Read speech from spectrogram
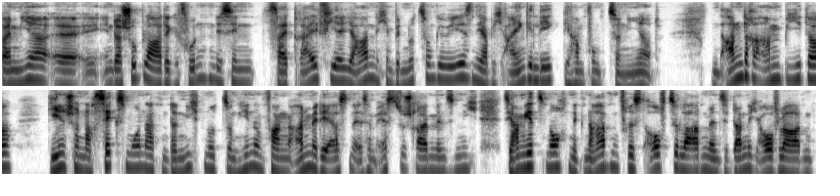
bei mir äh, in der Schublade gefunden, die sind seit drei, vier Jahren nicht in Benutzung gewesen, die habe ich eingelegt, die haben funktioniert. Und andere Anbieter gehen schon nach sechs Monaten der Nichtnutzung hin und fangen an, mir die ersten SMS zu schreiben, wenn sie nicht, sie haben jetzt noch eine Gnadenfrist aufzuladen, wenn sie dann nicht aufladen,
